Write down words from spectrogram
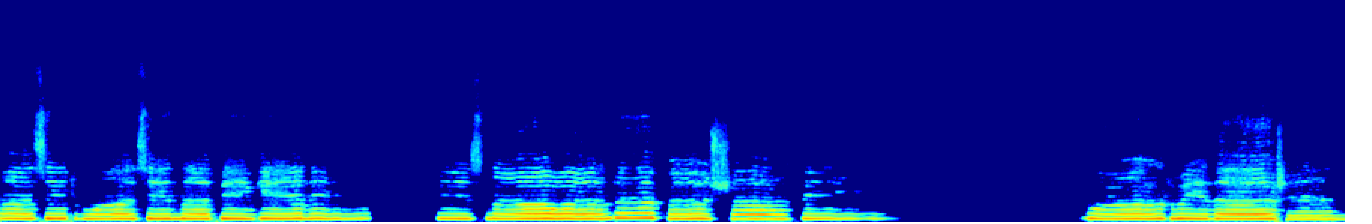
as it was in the beginning, is now, and ever shall be, world without end.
